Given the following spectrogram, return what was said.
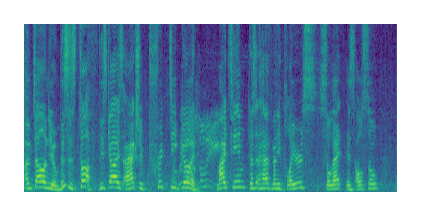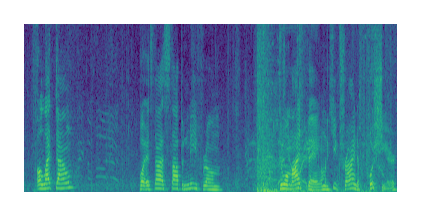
I'm telling you, this is tough. These guys are actually pretty good. lost the lead. My team doesn't have many players, so that is also a letdown. But it's not stopping me from doing my thing. I'm gonna keep trying to push here.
